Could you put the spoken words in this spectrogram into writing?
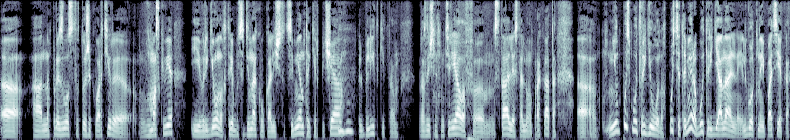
а, а на производство той же квартиры в Москве и в регионах требуется одинаковое количество цемента, кирпича, угу. плитки, там, различных материалов, э, стали, стального проката. А, не, пусть будет в регионах, пусть эта мера будет региональная, льготная ипотека.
